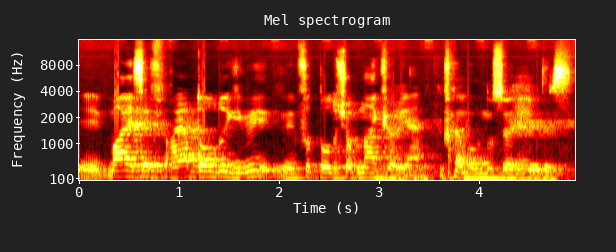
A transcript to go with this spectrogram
E, maalesef hayatta olduğu gibi e, futbolda çok nankör yani. Bunu söyleyebiliriz.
